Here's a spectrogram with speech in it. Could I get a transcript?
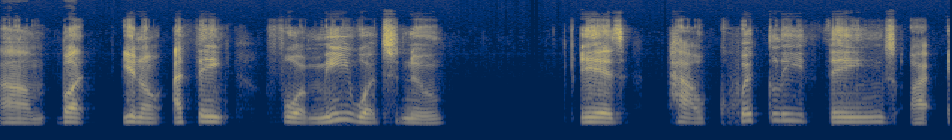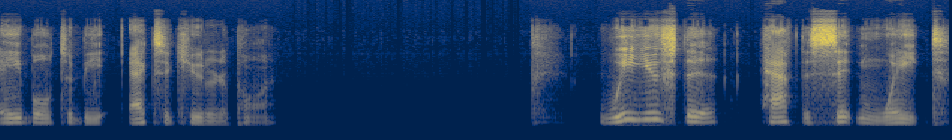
Um, but, you know, I think for me, what's new is how quickly things are able to be executed upon. We used to have to sit and wait.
